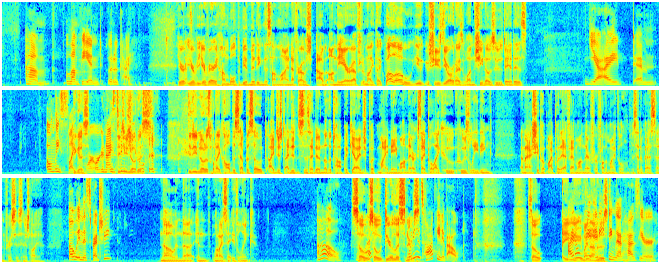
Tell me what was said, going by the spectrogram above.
um, Lumpy and Urukai. You're That's you're funny. you're very humble to be admitting this online after I was out on the air. After I'm like like, well, oh, you she's the organized one. She knows whose day it is. Yeah, I am only slightly Because more organized. Did than you notice? did you notice what I called this episode? I just I didn't since I didn't know the topic yet. I just put my name on there because I put like who who's leading, and I actually put my put FM on there for Father Michael instead of SN for Sister Natalia. oh, in the spreadsheet. No, in the in when I sent you the link. Oh, So what? so dear listeners, what are you talking about? so you, I don't might get anything that has your.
